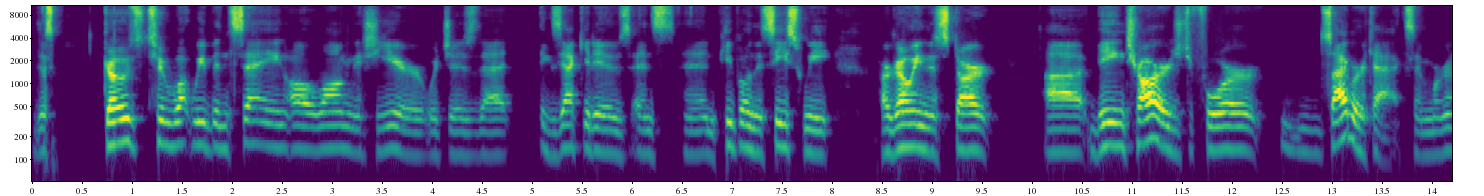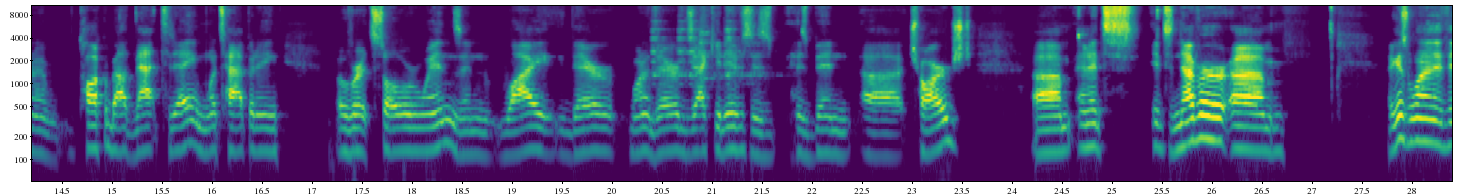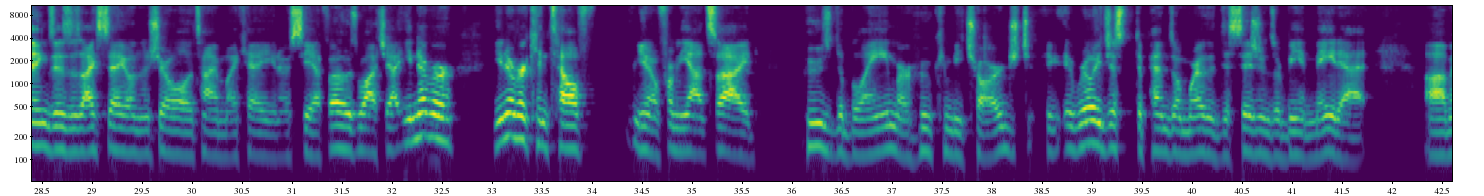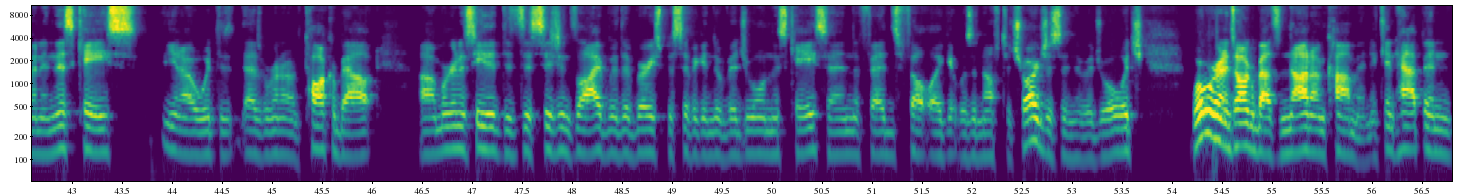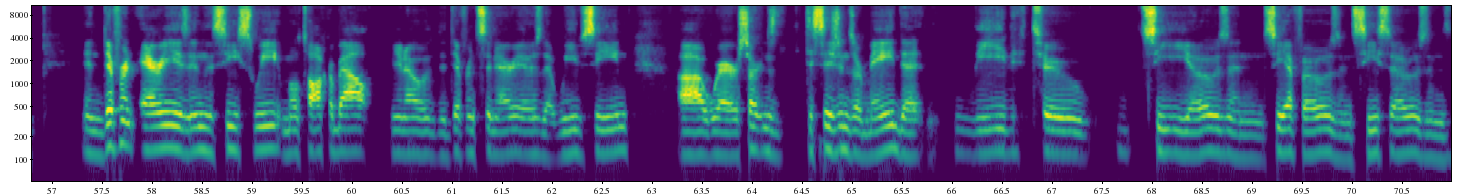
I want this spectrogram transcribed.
this goes to what we've been saying all along this year, which is that executives and and people in the C-suite are going to start uh, being charged for cyber attacks, and we're going to talk about that today and what's happening over at SolarWinds and why their one of their executives is has been uh, charged. Um, and it's it's never. Um, I guess one of the things is, as I say on the show all the time, like, hey, you know, CFOs watch out. You never you never can tell, you know, from the outside who's to blame or who can be charged. It, it really just depends on where the decisions are being made at. Um, and in this case, you know, with the, as we're going to talk about, um, we're going to see that the decisions live with a very specific individual in this case, and the feds felt like it was enough to charge this individual. Which, what we're going to talk about is not uncommon. It can happen in different areas in the C-suite, and we'll talk about you know the different scenarios that we've seen uh, where certain decisions are made that lead to CEOs and CFOs and CISOs and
